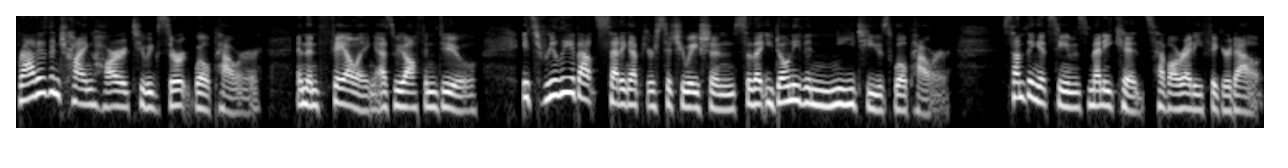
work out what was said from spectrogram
rather than trying hard to exert willpower and then failing, as we often do, it's really about setting up your situation so that you don't even need to use willpower, something it seems many kids have already figured out.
